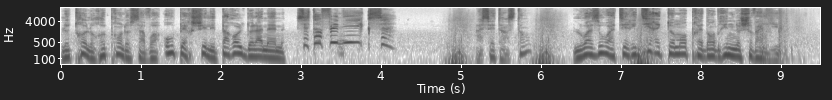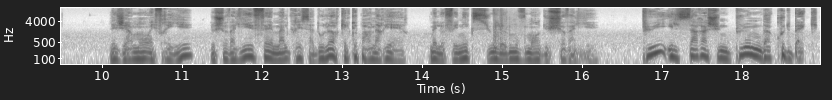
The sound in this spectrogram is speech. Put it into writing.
le troll reprend de sa voix haut perché les paroles de la naine. C'est un phénix À cet instant, l'oiseau atterrit directement près d'Andrine le chevalier. Légèrement effrayé, le chevalier fait, malgré sa douleur, quelques pas en arrière, mais le phénix suit le mouvement du chevalier. Puis il s'arrache une plume d'un coup de bec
